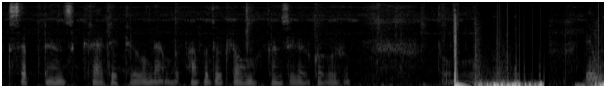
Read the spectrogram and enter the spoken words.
એક્સેપ્ટન્સ ગ્રેટિટ્યૂડ ને આ બધું જ લવમાં કન્સિડર કરું છું. તો એવું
